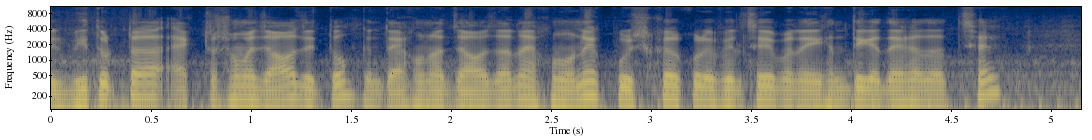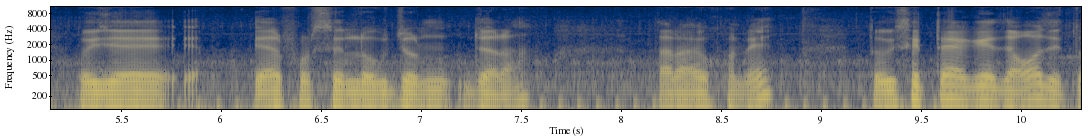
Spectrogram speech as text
এর ভিতরটা একটা সময় যাওয়া যেত, কিন্তু এখন আর যাওয়া যায় না। এখন অনেক পরিষ্কার করে ফেলছে। মানে এখান থেকে দেখা যাচ্ছে ওই যে এয়ারফোর্সের লোকজন যারা, তারা ওখানে। তো ওই সাইডটা আগে যাওয়া যেত।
